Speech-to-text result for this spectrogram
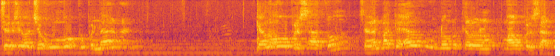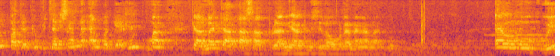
Jadi aja umuk kebenaran. Kalau mau bersatu jangan pakai ilmu. Nomor kalau mau bersatu pakai kebijaksanaan pakai hikmah. Karena kata sabrang yang aku sinau menenang anakku ilmu kui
